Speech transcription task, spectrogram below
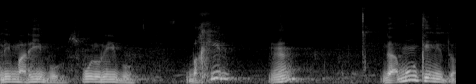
lima ribu, sepuluh ribu. Bakhil. Ya? Nggak mungkin itu.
